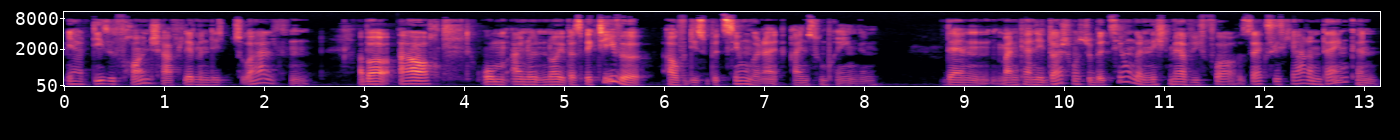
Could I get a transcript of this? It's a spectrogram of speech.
ja, diese Freundschaft lebendig zu halten. Aber auch, um eine neue Perspektive auf diese Beziehungen einzubringen. Denn man kann die deutsch-französischen Beziehungen nicht mehr wie vor 60 Jahren denken.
